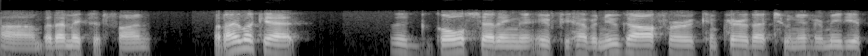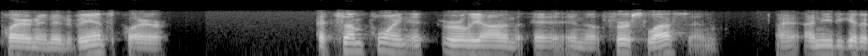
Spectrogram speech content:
um, but that makes it fun. But I look at the goal setting that if you have a new golfer, compare that to an intermediate player and an advanced player. At some point early on in the, first lesson, I, I need to get a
